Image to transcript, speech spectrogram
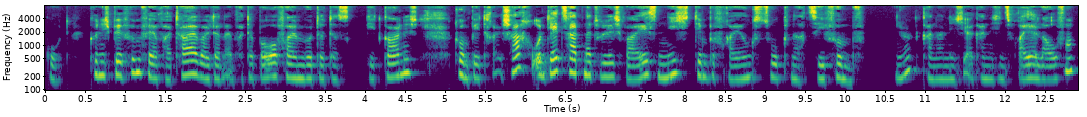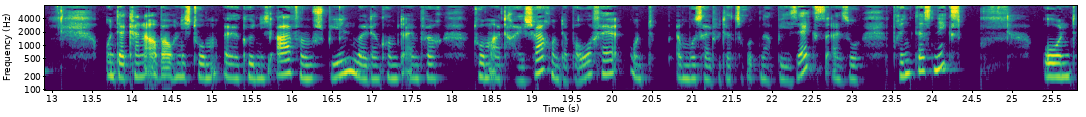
Gut, König B5 wäre fatal, weil dann einfach der Bauer fallen würde, das geht gar nicht. Turm B3 Schach und jetzt hat natürlich Weiß nicht den Befreiungszug nach C5. Ja, kann er nicht, er kann nicht ins Freie laufen. Und er kann aber auch nicht Turm äh, König A5 spielen, weil dann kommt einfach Turm A3 Schach und der Bauer fällt und er muss halt wieder zurück nach B6, also bringt das nichts. Und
